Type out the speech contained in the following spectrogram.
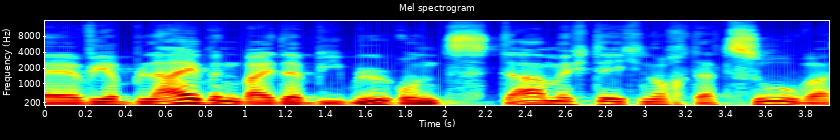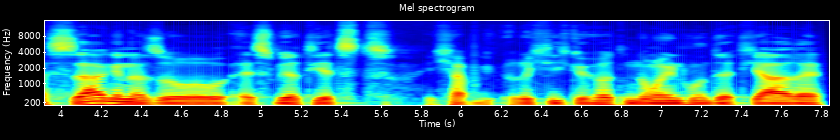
Äh, wir bleiben bei der Bibel und da möchte ich noch dazu was sagen. Also es wird jetzt, ich habe richtig gehört, 900 Jahre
